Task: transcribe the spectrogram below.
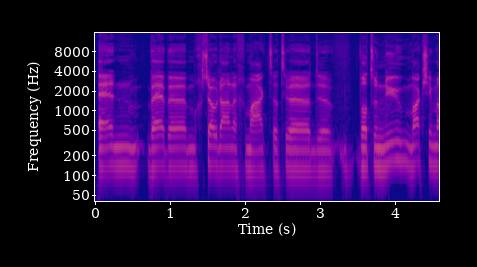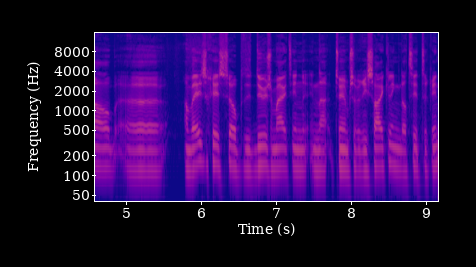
en we hebben zodanig gemaakt dat we de, wat er nu maximaal uh, aanwezig is op de duurzaamheid in, in terms of recycling, dat zit erin.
